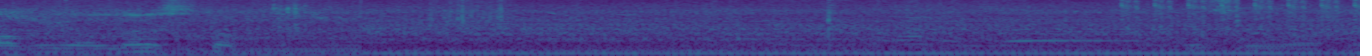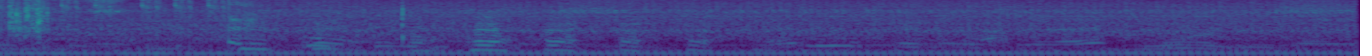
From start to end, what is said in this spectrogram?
Probably a list of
